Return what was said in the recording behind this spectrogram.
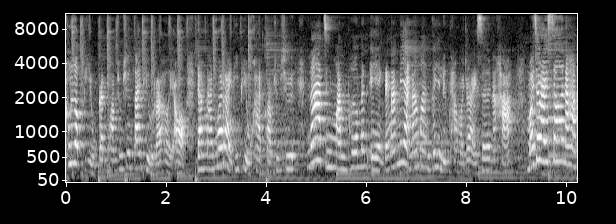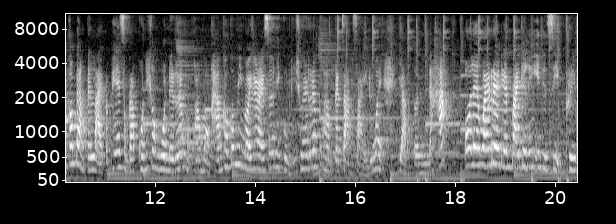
เคลือบผิวกันความชุ่มชื้นใต้ผิวระเหยออก ดังนั้นเมื่อไหร่ที่ผิวขาดความชุ่มชื้นหน้าจึงมันเพิ่มนั่นเอง ดังนั้นไม่อยากหน้ามันก็อย่าลืมทามอยเจอไรเซอร์นะคะมอยเจอไรเซอร์นะคะก็แบ่งเป็นลายประเภทสำหรับคนที่กังวลในเรื่องของความหมองคล้ำเขาก็มีมอยเจอไรเซอร์ในกลุ่มที่ช่วยเรื่องความกระจ่างใสด้วย อย่างตัวนี้นะคะโอเล วท์เรเดียนไบรท์เทนนิ่งอินเทนซีฟครีม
